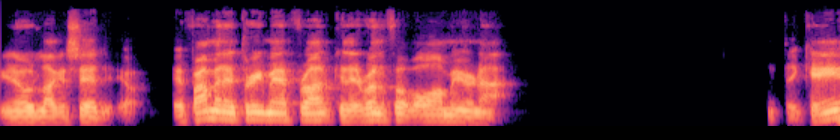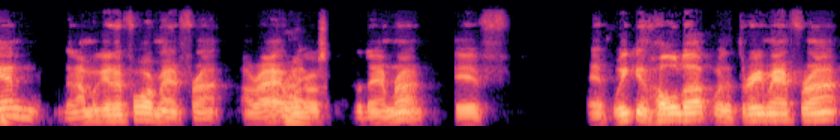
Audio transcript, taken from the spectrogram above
You know, like I said, if I'm in a three man front, can they run the football on me or not? If they can, then I'm gonna get a four man front. All right, Right. we're gonna stop the damn run. If if we can hold up with a three man front,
